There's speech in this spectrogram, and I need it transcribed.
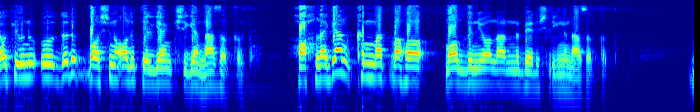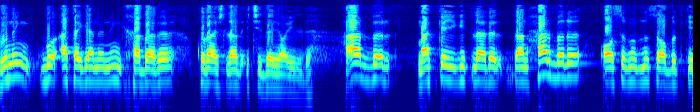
yoki uni o'ldirib boshini olib kelgan kishiga nazr qildi. Xohlagan qimmatbaho mol dunyolarni berishlikni nazr qildi. Buning bu ataganining xabari qurashlar ichida yoyildi. Har bir makka yigitlaridan har biri osim ibn sobitga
